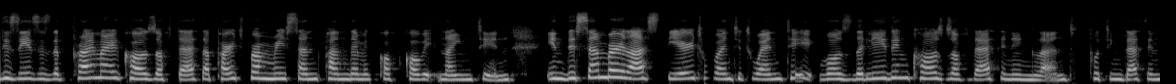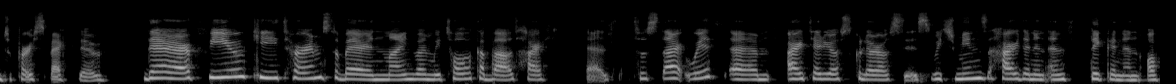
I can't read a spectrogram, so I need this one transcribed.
disease is the primary cause of death apart from recent pandemic of COVID-19. In December last year, 2020, it was the leading cause of death in England, putting death into perspective. There are few key terms to bear in mind when we talk about heart health. To start with, um, arteriosclerosis, which means hardening and thickening of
